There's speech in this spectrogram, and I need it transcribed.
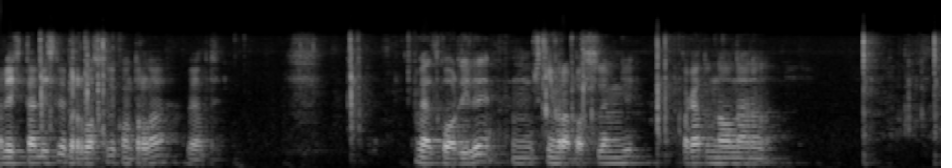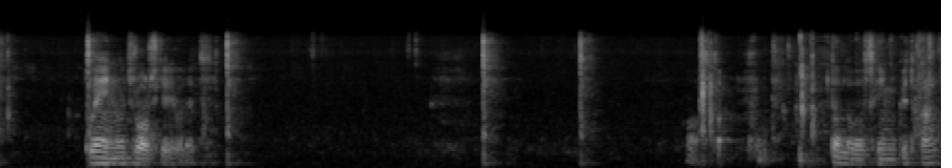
Obyekt tanlaysizlar, bir bosisizlar, Ctrl-A, weld. Weld qordinglar, mm, scheme wrap bosisizlar bunga. Faqat undan oldin plane o'chirib olish kerak bo'ladi. tanlab olish qiyin bo'lib ketib qoldi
